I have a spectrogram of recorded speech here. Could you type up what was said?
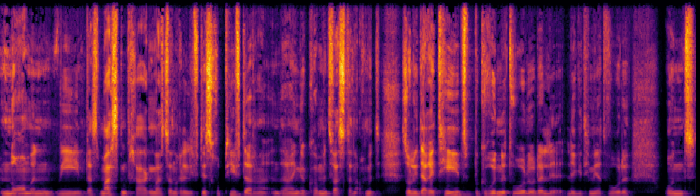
Normen wie das Maskentragen, was dann relativ disruptiv da, reingekommen ist, was dann auch mit Solidarität begründet wurde oder legitimiert wurde. Und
